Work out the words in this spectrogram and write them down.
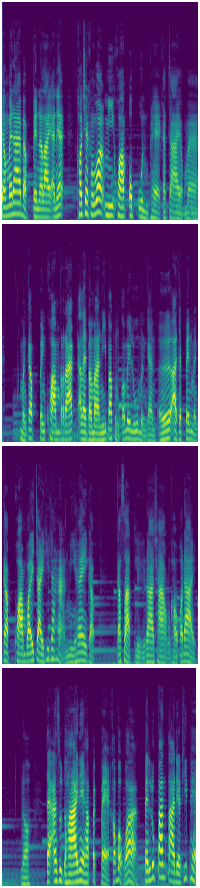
ยังไม่ได้แบบเป็นอะไรอันเนี้ยเขาใช้คำว่ามีความอบอุ่นแผ่กระจายออกมา เหมือนกับเป็นความรักอะไรประมาณนี้ป่ะผมก็ไม่รู้เหมือนกันเอออาจจะเป็นเหมือนกับความไว้ใจที่ทหารมีให้กับกษัตริย์ หรือราชาของเขาก็ได้เนาะแต่อันสุดท้ายเนี่ยครับแปลกๆเขาบอกว่าเป็นรูปปั้นตาเดียวที่แผ่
